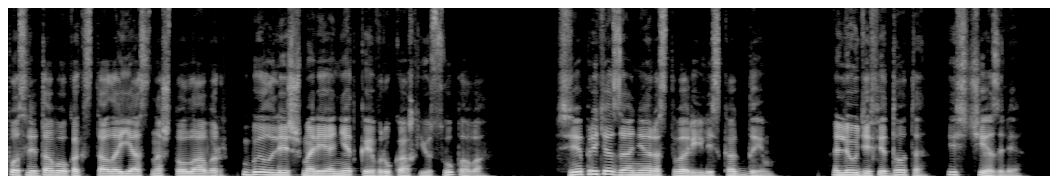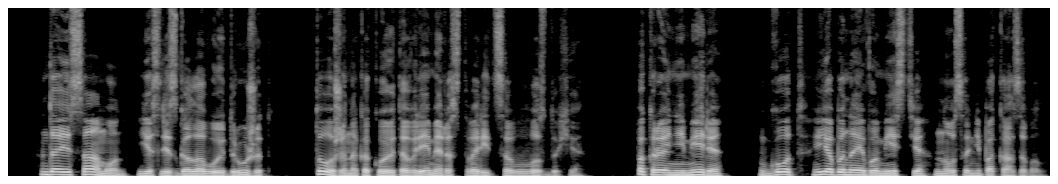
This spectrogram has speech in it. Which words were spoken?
После того, как стало ясно, что Лавр был лишь марионеткой в руках Юсупова, все притязания растворились как дым. Люди Федота исчезли. Да и сам он, если с головой дружит, тоже на какое-то время растворится в воздухе. По крайней мере, год я бы на его месте носа не показывал.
